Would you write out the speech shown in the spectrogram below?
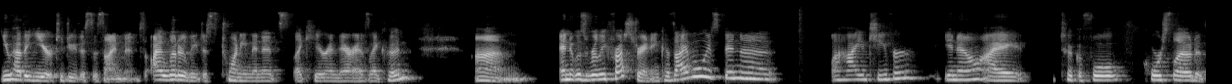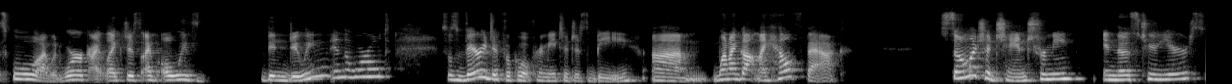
you have a year to do this assignment. So i literally just 20 minutes like here and there as i could. Um and it was really frustrating because i've always been a, a high achiever you know? I took a full course load at school i would work i like just i've always been doing in the world. So it's very difficult for me to just be. Um when i got my health back so much had changed for me in those two years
